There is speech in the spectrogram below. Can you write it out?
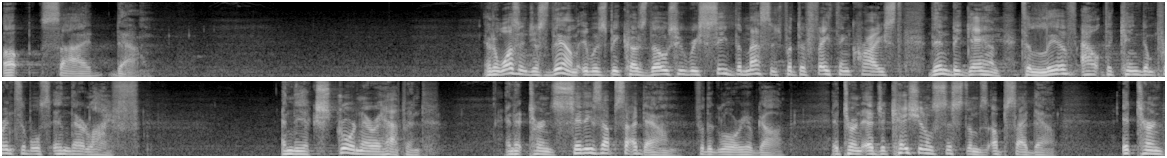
upside down. And it wasn't just them, it was because those who received the message, put their faith in Christ, then began to live out the kingdom principles in their life. And the extraordinary happened. And it turned cities upside down for the glory of God. It turned educational systems upside down. It turned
